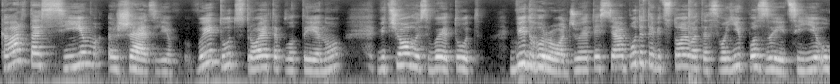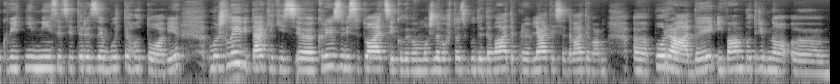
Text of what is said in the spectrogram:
Карта 7 жезлів. Ви тут строїте плотину, від чогось ви тут відгороджуєтеся, будете відстоювати свої позиції у квітні місяці Терези, будьте готові. Можливі так, якісь е, кризові ситуації, коли вам, можливо, хтось буде давати, проявлятися, давати вам е, поради, і вам потрібно. Е,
